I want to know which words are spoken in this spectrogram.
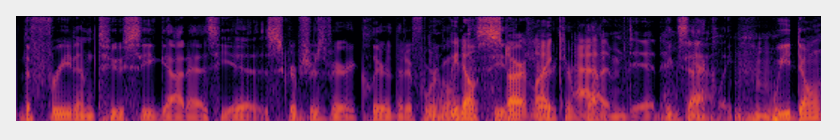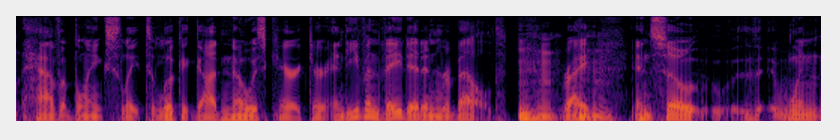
the freedom to see God as He is. Scripture is very clear that if we're Yeah, going we don't to see start the like character God, Adam did. Yeah. Exactly. Mhm. we don't have a blank slate to look at God, know His character, and even they did and rebelled. Mhm, right? mhm. And so th- when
